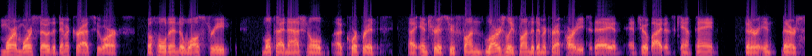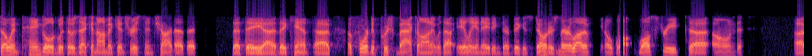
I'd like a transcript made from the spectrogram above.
more and more so the Democrats who are beholden to Wall Street, multinational uh, corporate uh, interests who fund largely fund the Democrat Party today and, and Joe Biden's campaign that are in, that are so entangled with those economic interests in China that that they uh, they can't uh, afford to push back on it without alienating their biggest donors. And there are a lot of you know Wall, Street uh, owned, uh,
